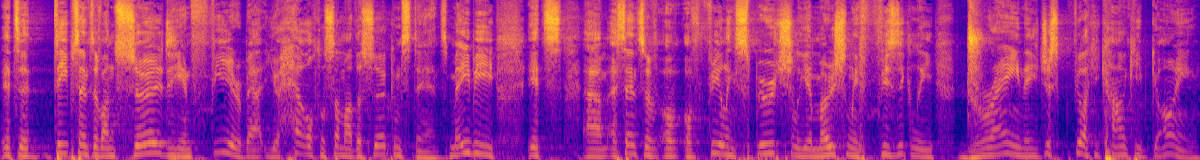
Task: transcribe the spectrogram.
it's a deep sense of uncertainty and fear about your health or some other circumstance. Maybe it's um, a sense of, of, of feeling spiritually, emotionally, physically drained and you just feel like you can't keep going.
